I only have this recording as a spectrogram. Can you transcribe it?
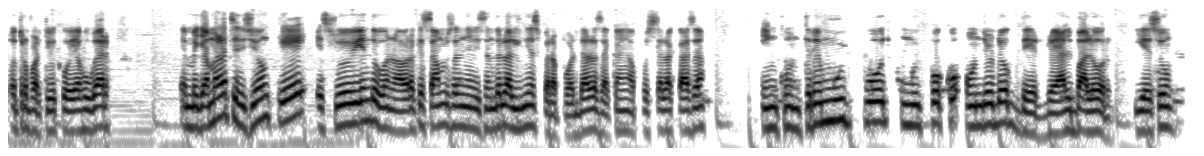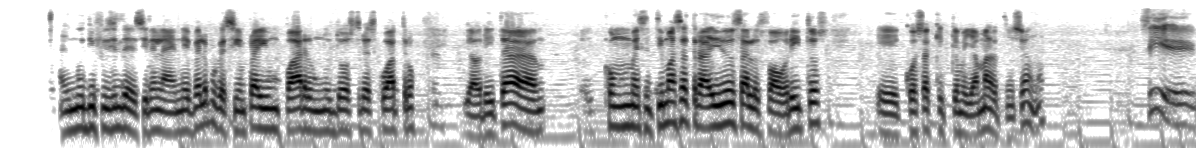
otro partido que voy a jugar. Eh, me llama la atención que estuve viendo, bueno, ahora que estamos analizando las líneas para poder darlas acá en apuesta a la casa, encontré muy, po muy poco underdog de real valor y eso es muy difícil de decir en la NFL porque siempre hay un par, unos 2, 3, 4 y ahorita como me sentí más atraídos a los favoritos, eh, cosa que, que, me llama la atención, ¿no? Sí, eh,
